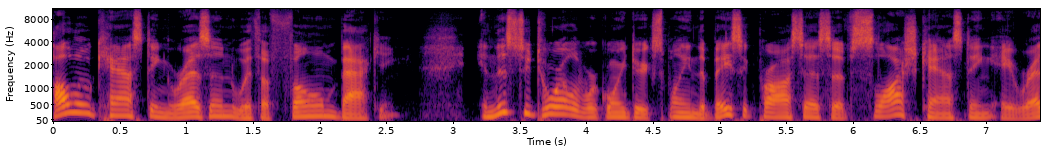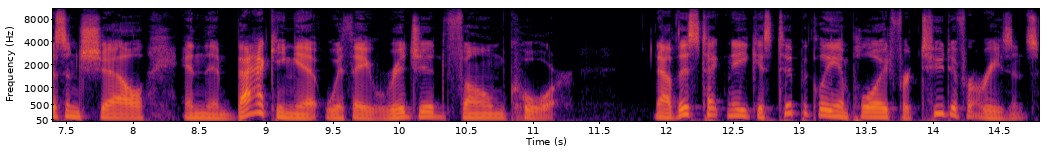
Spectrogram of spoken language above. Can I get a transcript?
hollow casting resin with a foam backing. In this tutorial, we're going to explain the basic process of slosh casting a resin shell and then backing it with a rigid foam core. Now, this technique is typically employed for two different reasons.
